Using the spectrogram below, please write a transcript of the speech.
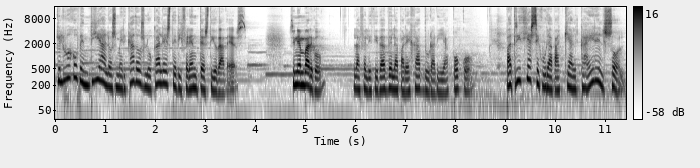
que luego vendía a los mercados locales de diferentes ciudades. Sin embargo, la felicidad de la pareja duraría poco. Patricia aseguraba que al caer el sol,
